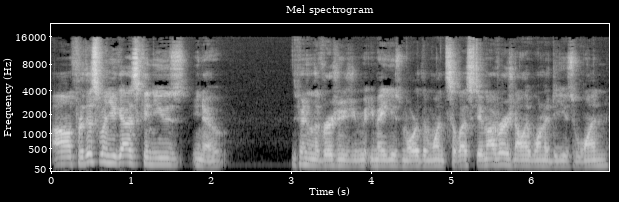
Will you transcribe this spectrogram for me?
Uh, for this one, you guys can use, you know, depending on the version, you, you may use more than one Celestia. My version only wanted to use one.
